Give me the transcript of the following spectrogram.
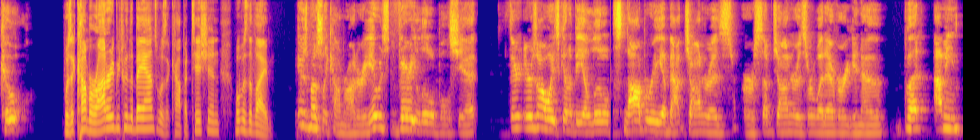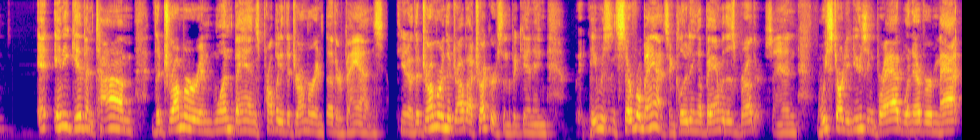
cool. Was it camaraderie between the bands? Was it competition? What was the vibe? It was mostly camaraderie. It was very little bullshit. There, there's always going to be a little snobbery about genres or subgenres or whatever, you know. But I mean, at any given time, the drummer in one band's probably the drummer in other bands. You know, the drummer in the Drive By Truckers in the beginning, he was in several bands, including a band with his brothers. And we started using Brad whenever Matt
